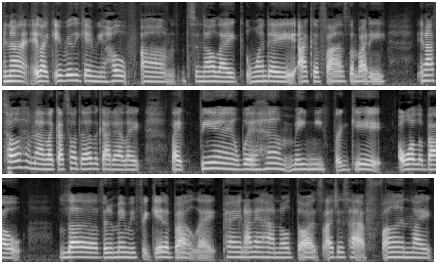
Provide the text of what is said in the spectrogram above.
and I like it really gave me hope um to know like one day I could find somebody and I told him that like I told the other guy that like like being with him made me forget all about love and it made me forget about like pain. I didn't have no thoughts. I just had fun like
